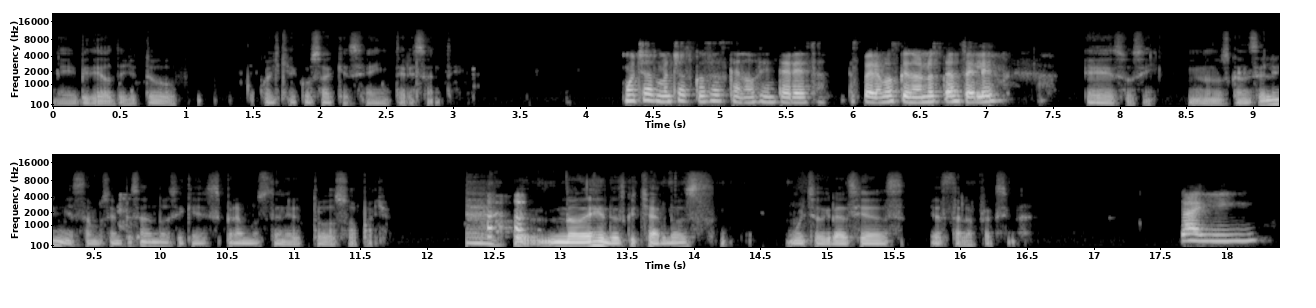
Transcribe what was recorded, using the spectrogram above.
eh, videos de YouTube, cualquier cosa que sea interesante. Muchas, muchas cosas que nos interesan. Esperemos que no nos cancelen. Eso sí, no nos cancelen, estamos empezando, así que esperamos tener todo su apoyo. No dejen de escucharnos. Muchas gracias y hasta la próxima. Bye.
